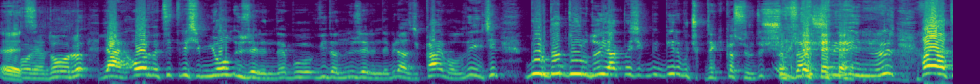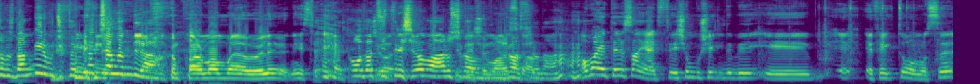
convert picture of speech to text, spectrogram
Evet. oraya doğru. Yani orada titreşim yol üzerinde bu vidanın üzerinde birazcık kaybolduğu için burada durdu. Yaklaşık bir, bir buçuk dakika sürdü. Şuradan şuraya iniyoruz. Hayatımızdan bir buçuk dakika çalındı yani. Parmağım bayağı böyle neyse. Evet o da titreşime maruz kaldı. Titreşim maruz kaldı. vibrasyona. Ama enteresan yani titreşim bu şekilde bir e, e- efekti olması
